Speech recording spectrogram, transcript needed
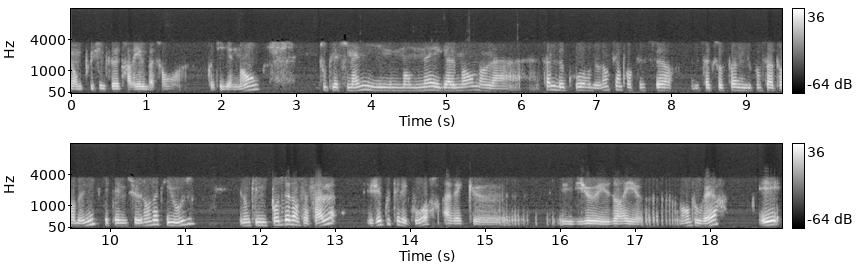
en plus, il me faisait travailler le basson euh, quotidiennement. Toutes les semaines, il m'emmenait également dans la salle de cours de l'ancien professeur de saxophone du conservatoire de Nice, qui était Monsieur Jean-Jacques Ilouz. Et donc il me posait dans sa salle. J'écoutais les cours avec euh, les yeux et les oreilles euh, grands ouverts. Et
